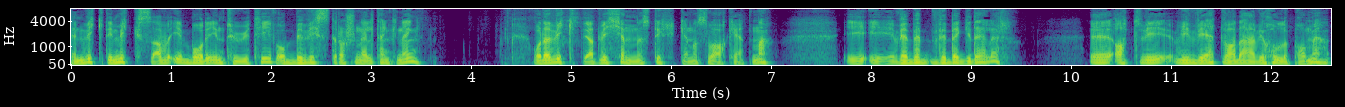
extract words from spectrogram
En viktig miks av både intuitiv og bevisst rasjonell tenkning. Og det er viktig at vi kjenner styrken og svakhetene i, i, ved, ved begge deler. Eh, at vi, vi, vet hva det er vi holder på med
